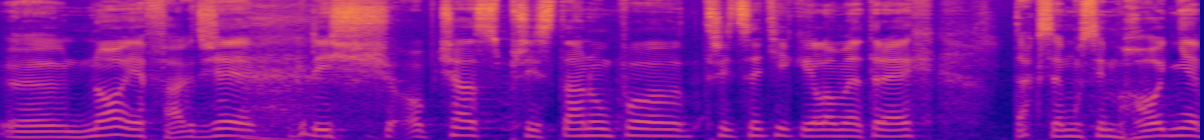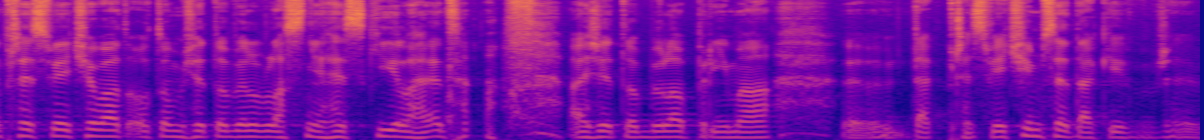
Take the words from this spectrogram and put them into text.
Eh, no je fakt, že když občas přistanu po 30 kilometrech, tak se musím hodně přesvědčovat o tom, že to byl vlastně hezký let a že to byla prýma. Eh, tak přesvědčím se taky, že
